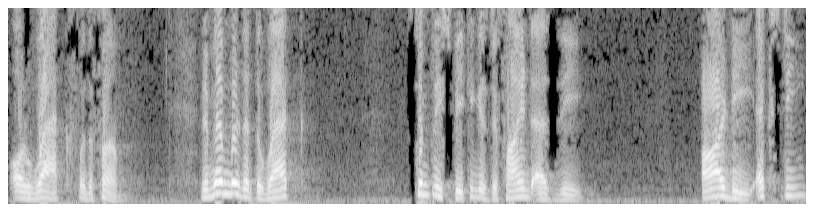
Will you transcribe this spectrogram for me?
or WAC for the firm. Remember that the WAC simply speaking is defined as the RDXD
